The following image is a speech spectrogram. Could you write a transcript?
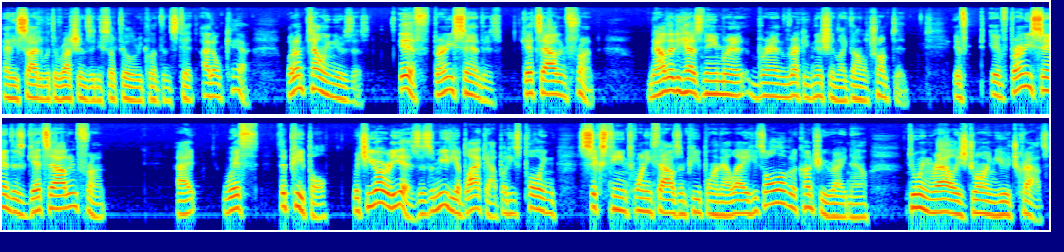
and he sided with the Russians and he sucked Hillary Clinton's tit. I don't care. What I'm telling you is this if Bernie Sanders gets out in front, now that he has name brand recognition like Donald Trump did, if if Bernie Sanders gets out in front, right, with the people, which he already is, there's a media blackout, but he's pulling 16, 20,000 people in LA. He's all over the country right now doing rallies, drawing huge crowds.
